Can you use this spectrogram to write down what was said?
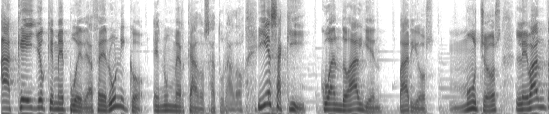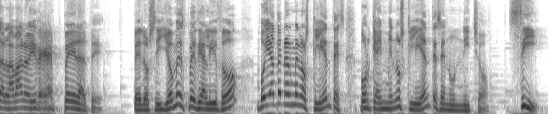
aquello que me puede hacer único en un mercado saturado. Y es aquí cuando alguien, varios, muchos, levantan la mano y dicen, espérate, pero si yo me especializo, voy a tener menos clientes, porque hay menos clientes en un nicho. Sí,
